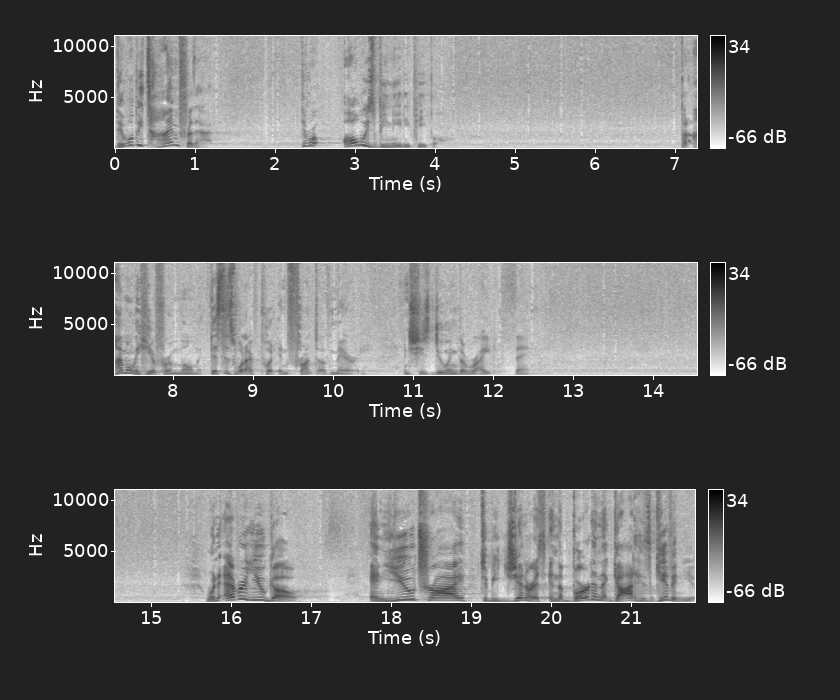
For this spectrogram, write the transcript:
There will be time for that. There will always be needy people. But I'm only here for a moment. This is what I've put in front of Mary, and she's doing the right thing. Whenever you go and you try to be generous in the burden that God has given you,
